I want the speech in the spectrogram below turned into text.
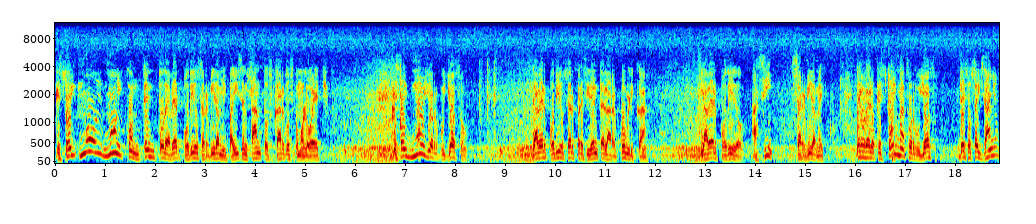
que estoy muy, muy contento de haber podido servir a mi país en tantos cargos como lo he hecho. Estoy muy orgulloso de haber podido ser presidente de la República y haber podido así servir a México. Pero de lo que estoy más orgulloso de esos seis años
